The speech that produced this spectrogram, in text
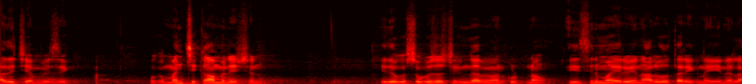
ఆదిత్య మ్యూజిక్ ఒక మంచి కాంబినేషన్ ఇది ఒక శుభసూచకంగా మేము అనుకుంటున్నాం ఈ సినిమా ఇరవై నాలుగో తారీఖున ఈ నెల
